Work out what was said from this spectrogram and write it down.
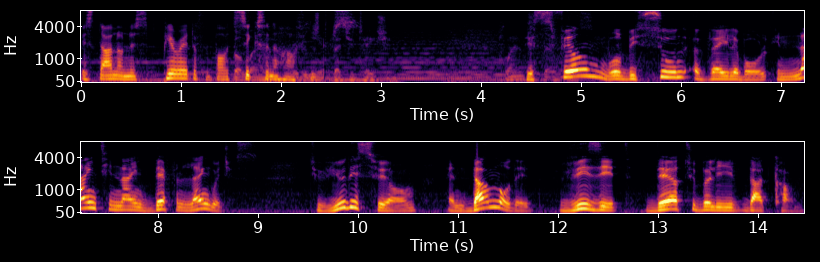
is done on a period of about six and a half years. This film will be soon available in 99 different languages. To view this film and download it, visit daretobelieve.com.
